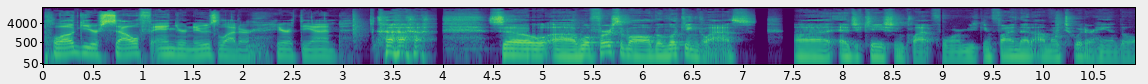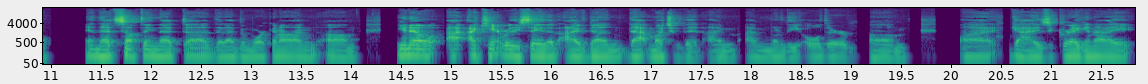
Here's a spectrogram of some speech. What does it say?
Plug yourself and your newsletter here at the end. so, uh, well, first of all, the Looking Glass uh, education platform. You can find that on my Twitter handle, and that's something that uh, that I've been working on. Um, you know, I, I can't really say that I've done that much with it. I'm I'm one of the older um, uh, guys, Greg and I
